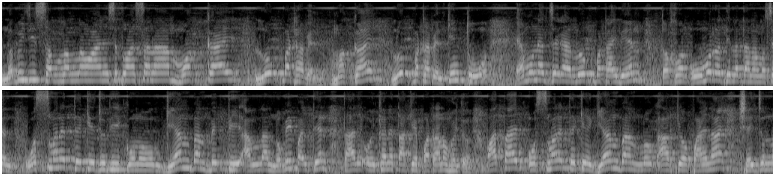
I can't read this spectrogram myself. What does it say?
নবীজি আলিয়াল্লাম মক্কায় লোক পাঠাবেন, মক্কায় লোক পাঠাবেন। কিন্তু এমন এক জায়গায় লোক পাঠাইবেন, তখন ওমর রাদিল্লা তালা হোসেন ওসমানের থেকে যদি কোনো জ্ঞানবান ব্যক্তি আল্লাহ নবী পাইতেন, তাহলে ওইখানে তাকে পাঠানো হয়তো অতএব ওসমানের থেকে জ্ঞানবান লোক আর কেউ পায় না সেই জন্য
